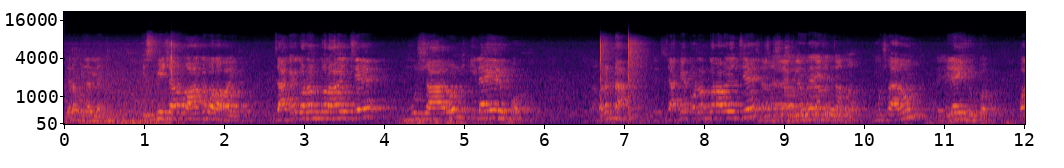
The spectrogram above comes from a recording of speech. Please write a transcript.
যেটা বুঝেন নাই। ইসমি ওয়াকে বলা হয়। যাকে গঠন করা হয়েছে মুশারুন ইলাইয়ের উপর। বলেন না? যাকে গঠন করা হয়েছে মুশারুন ইলাইহির উপর। বা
